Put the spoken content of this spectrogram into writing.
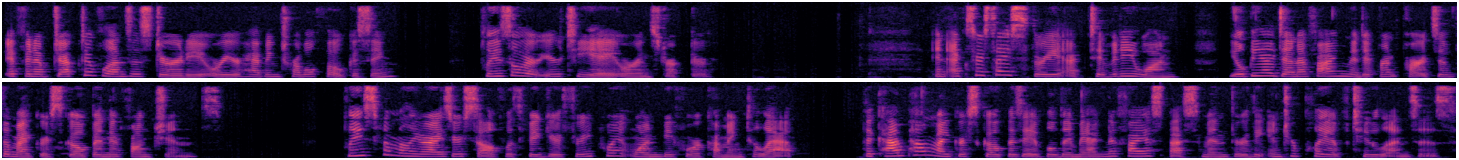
If an objective lens is dirty or you're having trouble focusing, please alert your TA or instructor. In Exercise 3, Activity 1, you'll be identifying the different parts of the microscope and their functions. Please familiarize yourself with Figure 3.1 before coming to lab. The compound microscope is able to magnify a specimen through the interplay of two lenses,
